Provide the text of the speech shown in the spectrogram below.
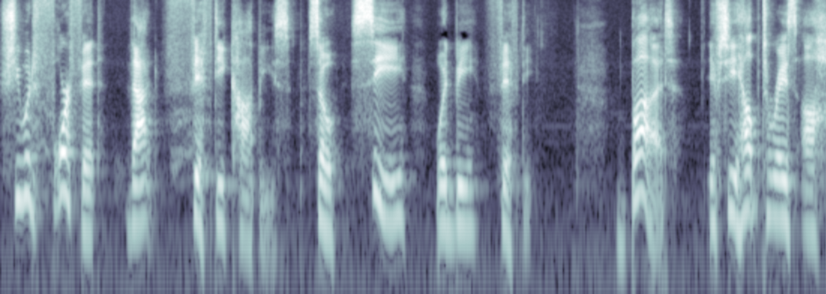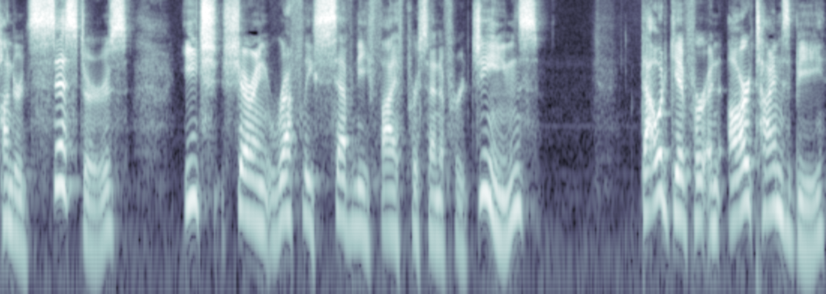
she would forfeit that 50 copies. So C would be 50. But if she helped to raise 100 sisters, each sharing roughly 75% of her genes, that would give her an R times B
